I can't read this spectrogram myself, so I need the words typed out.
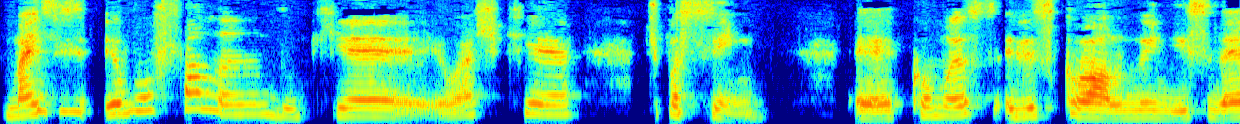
Mas eu vou falando, que é, eu acho que é, tipo assim, é, como eles falam no início, né?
